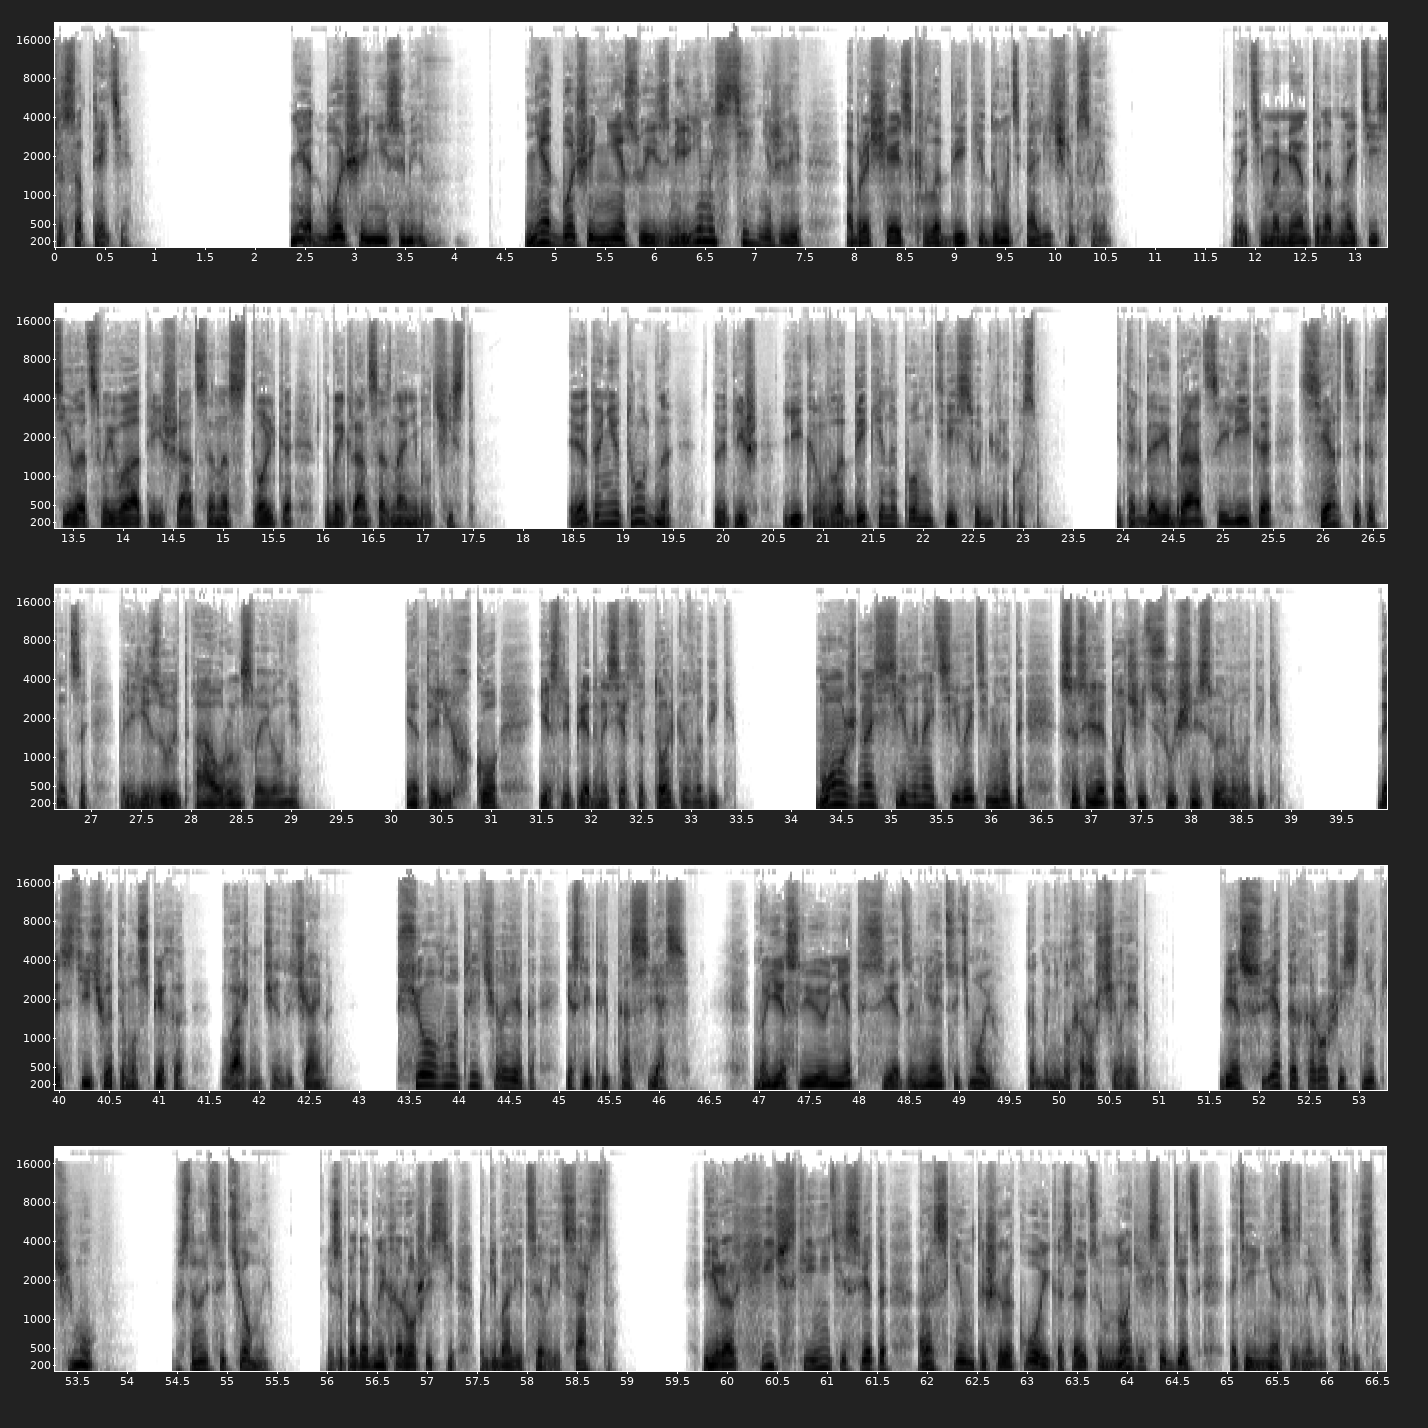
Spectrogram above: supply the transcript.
603. Нет больше несуми... Нет больше несуизмеримости, нежели, обращаясь к владыке, думать о личном своем. В эти моменты надо найти силы от своего отрешаться настолько, чтобы экран сознания был чист. И это нетрудно, стоит лишь ликом владыки наполнить весь свой микрокосм. И тогда вибрации лика сердца коснутся, поляризуют ауру на своей волне. Это легко, если предано сердце только владыке. Можно силы найти в эти минуты, сосредоточить сущность свою на владыке. Достичь в этом успеха важно чрезвычайно. Все внутри человека, если крепка связь. Но если ее нет, свет заменяется тьмою, как бы ни был хорош человек. Без света хорошесть ни к чему, становится темной. Из-за подобной хорошести погибали целые царства. Иерархические нити света раскинуты широко и касаются многих сердец, хотя и не осознаются обычно.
